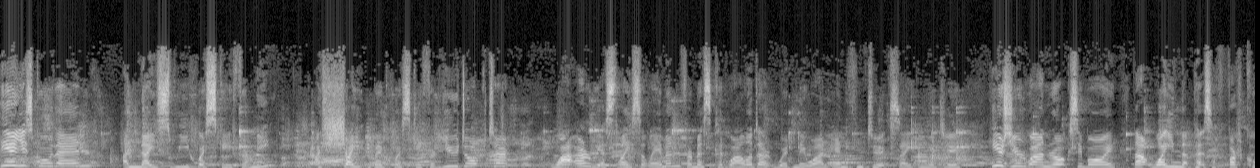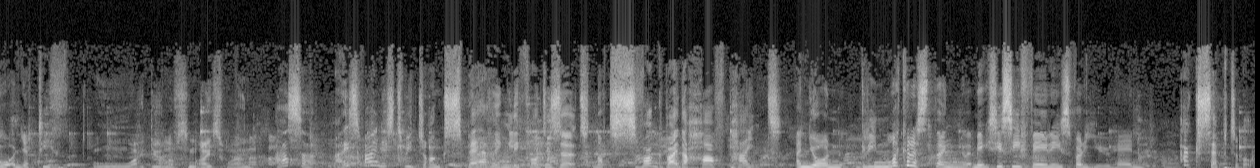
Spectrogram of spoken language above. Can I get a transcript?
Here you go then. A nice wee whisky for me. A shite big whisky for you, Doctor. Water with a slice of lemon for Miss Cadwallader. Wouldn't they want anything too exciting, would you? Here's your one, Roxy boy. That wine that puts a fur coat on your teeth. Oh, I do love some ice wine. Asa, ice wine is to be drunk sparingly for dessert, not swug by the half pint. And yon green licorice thing that makes you see fairies for you, hen. Acceptable.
